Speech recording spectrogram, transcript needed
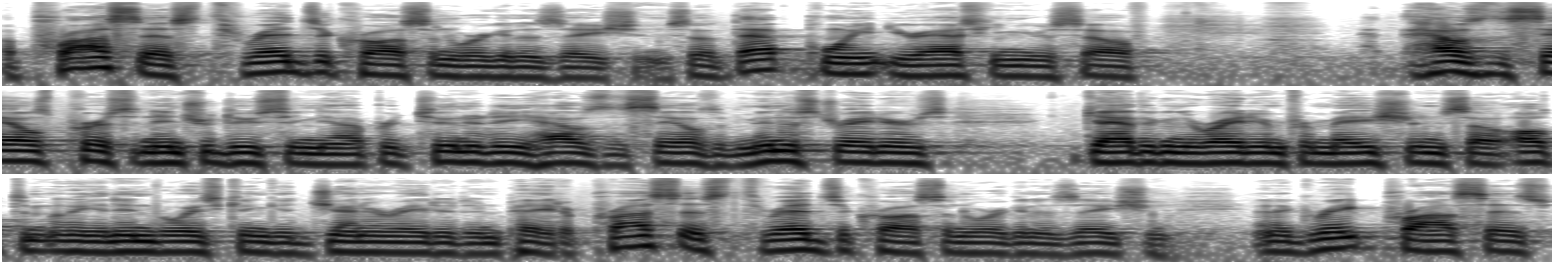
A process threads across an organization. So at that point, you're asking yourself, how's the salesperson introducing the opportunity? How's the sales administrators gathering the right information so ultimately an invoice can get generated and paid? A process threads across an organization, and a great process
